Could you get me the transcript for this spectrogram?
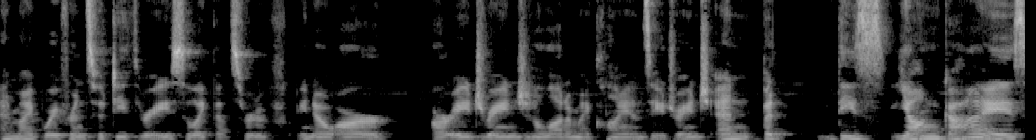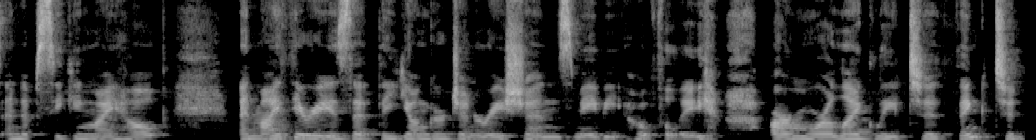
and my boyfriend's 53 so like that's sort of you know our our age range and a lot of my clients age range. And but these young guys end up seeking my help. And my theory is that the younger generations maybe hopefully are more likely to think to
